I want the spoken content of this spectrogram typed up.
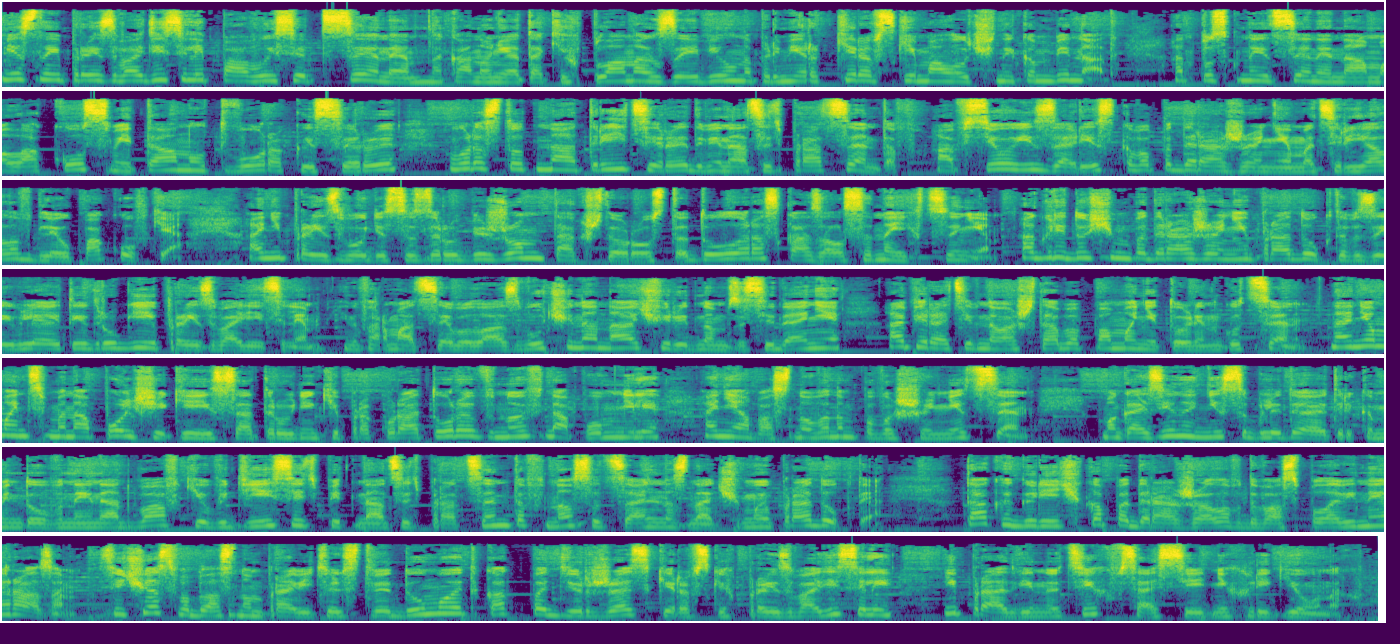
Местные производители повысят цены. Накануне о таких планах заявил, например, Кировский молочный комбинат. Отпускные цены на молоко, сметану, творог и сыры вырастут на 3-12%. А все из-за резкого подорожания материалов для упаковки. Они производятся за рубежом, так что рост доллара сказался на их цене. О грядущем подорожании продуктов заявляют и другие производители. Информация была озвучена на очередном заседании оперативного штаба по мониторингу цен. На нем антимонопольщики и сотрудники прокуратуры которые вновь напомнили о необоснованном повышении цен. Магазины не соблюдают рекомендованные надбавки в 10-15% на социально значимые продукты. Так и гречка подорожала в два с половиной раза. Сейчас в областном правительстве думают, как поддержать кировских производителей и продвинуть их в соседних регионах.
